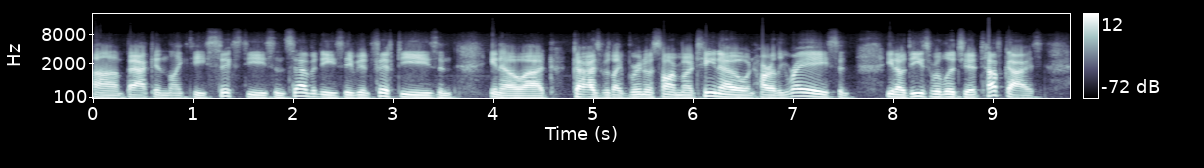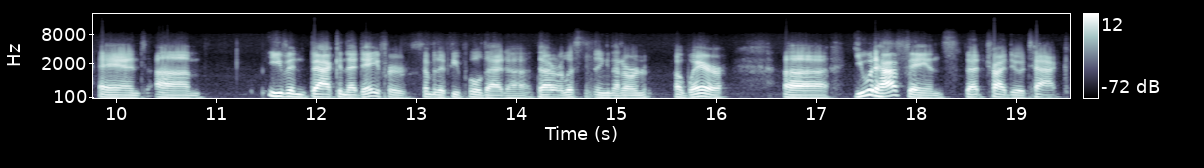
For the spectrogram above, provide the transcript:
uh, back in like the '60s and '70s, even '50s, and you know uh, guys with like Bruno Sammartino and Harley Race, and you know these were legit tough guys. And um, even back in that day, for some of the people that uh, that are listening that aren't aware, uh, you would have fans that tried to attack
